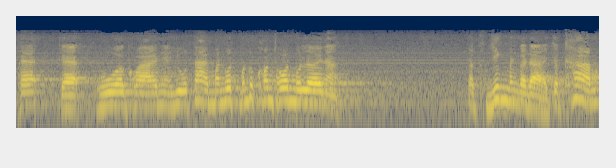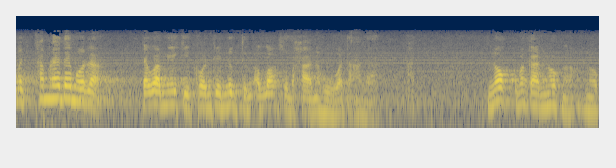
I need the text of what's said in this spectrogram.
แพะแกะวัวควายเนี่ยอยู่ใต้มนุษย์ มนุษย์ control หมดเลยนะจะยิงมันก็ได้ จะฆ่ามันก็ทำอะไรได้หมดแหละ แต่ว่ามีกี่คนที่นึกถึงอัลลอฮ์สุบฮานะฮูวาตาลานกมันกันนกเนาะนก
